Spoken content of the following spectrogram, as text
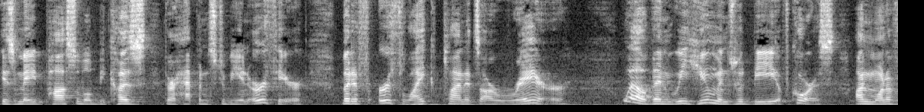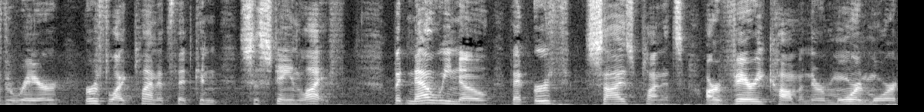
is made possible because there happens to be an Earth here. But if Earth like planets are rare, well, then we humans would be, of course, on one of the rare Earth like planets that can sustain life. But now we know that Earth sized planets are very common. There are more and more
